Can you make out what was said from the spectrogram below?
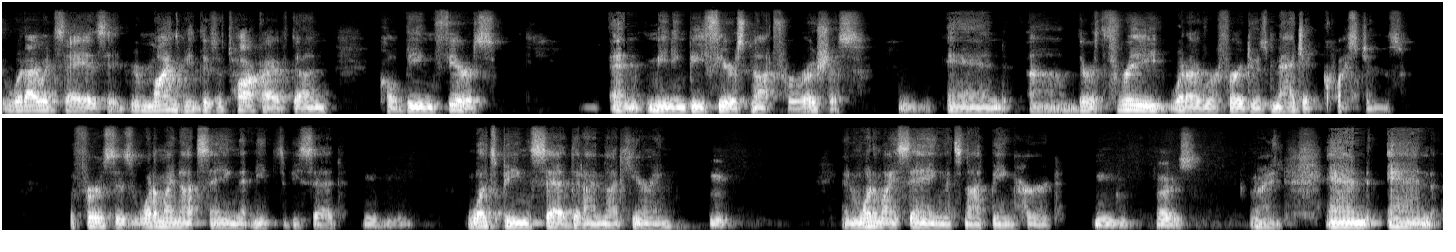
what I would say is it reminds me, there's a talk I've done called being fierce and meaning be fierce, not ferocious. And um, there are three, what I refer to as magic questions. The first is, what am I not saying that needs to be said? Mm-hmm. What's being said that I'm not hearing? Mm. And what am I saying that's not being heard? Mm. Nice. Right. And and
